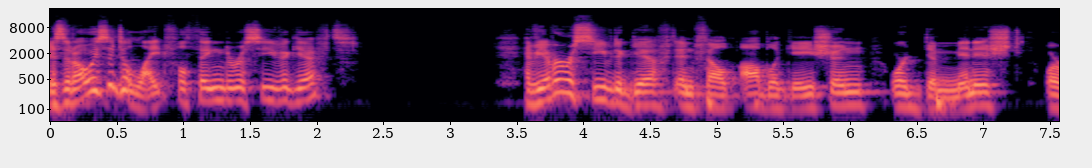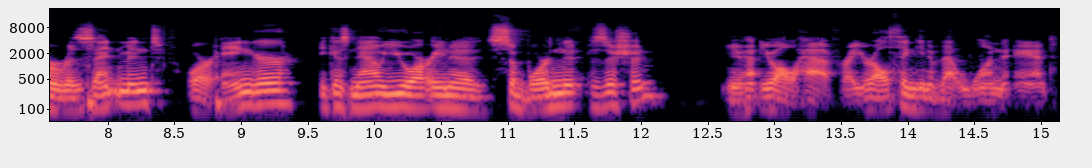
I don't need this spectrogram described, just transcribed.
Is it always a delightful thing to receive a gift? Have you ever received a gift and felt obligation or diminished or resentment or anger because now you are in a subordinate position? You, you all have, right? You're all thinking of that one aunt.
